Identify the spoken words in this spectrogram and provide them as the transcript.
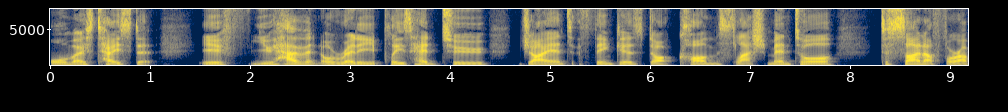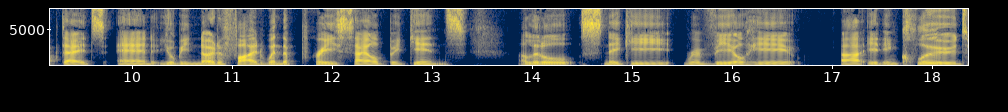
almost taste it. If you haven't already, please head to giantthinkers.com slash mentor to sign up for updates and you'll be notified when the pre-sale begins. A little sneaky reveal here. Uh, it includes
